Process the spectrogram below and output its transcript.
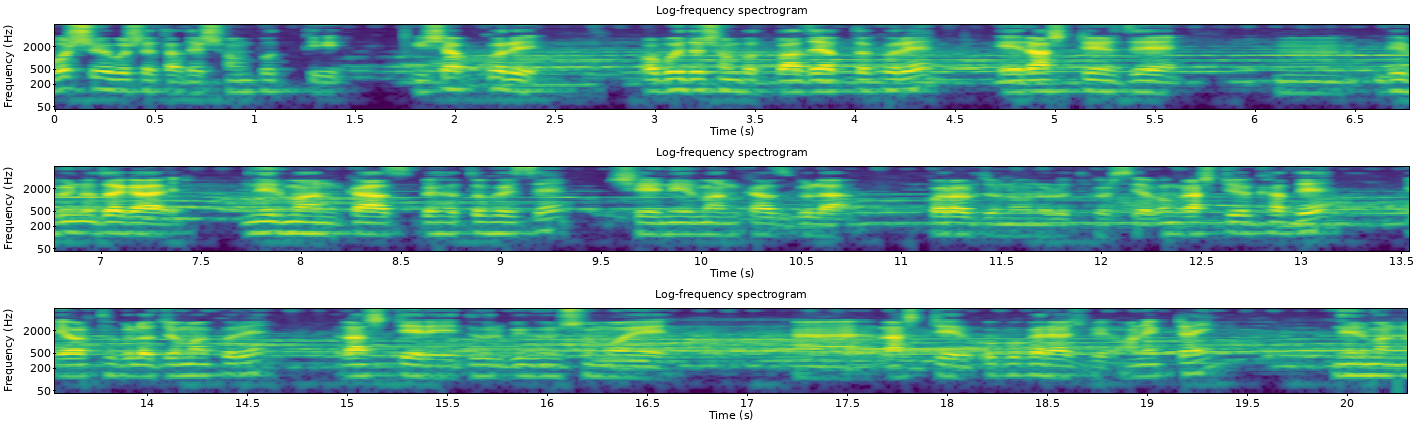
অবশ্যই অবশ্যই তাদের সম্পত্তি হিসাব করে অবৈধ সম্পদ বাজেয়াপ্ত করে এই রাষ্ট্রের যে বিভিন্ন জায়গায় নির্মাণ কাজ ব্যাহত হয়েছে, সে নির্মাণ কাজগুলা করার জন্য অনুরোধ করছে এবং রাষ্ট্রীয় খাতে এই অর্থগুলো জমা করে রাষ্ট্রের এই দুর্বিঘ্ন সময়ে রাষ্ট্রের উপকারে আসবে অনেকটাই নির্মাণ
